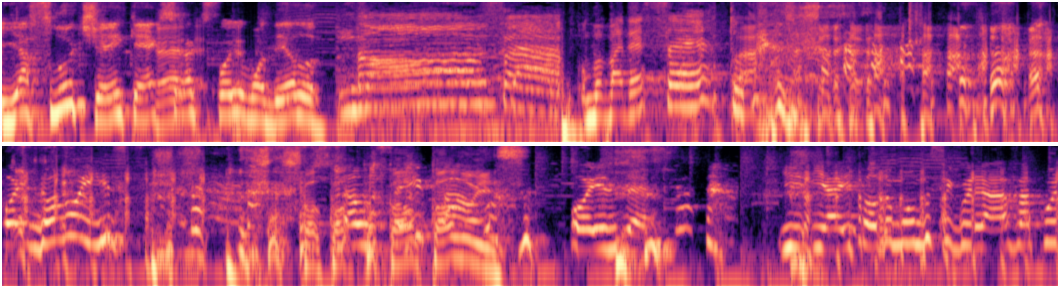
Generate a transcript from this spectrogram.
E a Flute, hein? Quem é que é, será que foi o modelo? Nossa! O babado é certo. foi do Luiz. Qual, qual, qual, qual Luiz? Pois é. E, e, aí todo mundo segurava por,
